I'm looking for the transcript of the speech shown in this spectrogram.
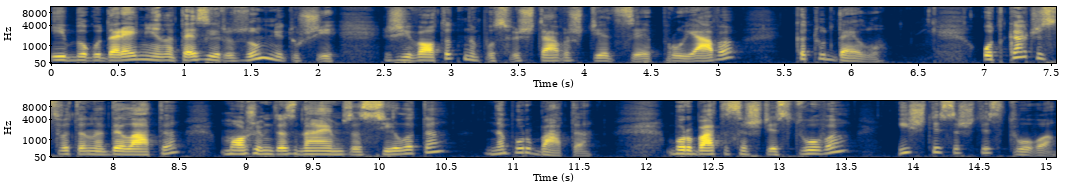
И благодарение на тези разумни души, животът на посвещаващият се проява като дело. От качествата на делата можем да знаем за силата на борбата. Борбата съществува и ще съществува.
